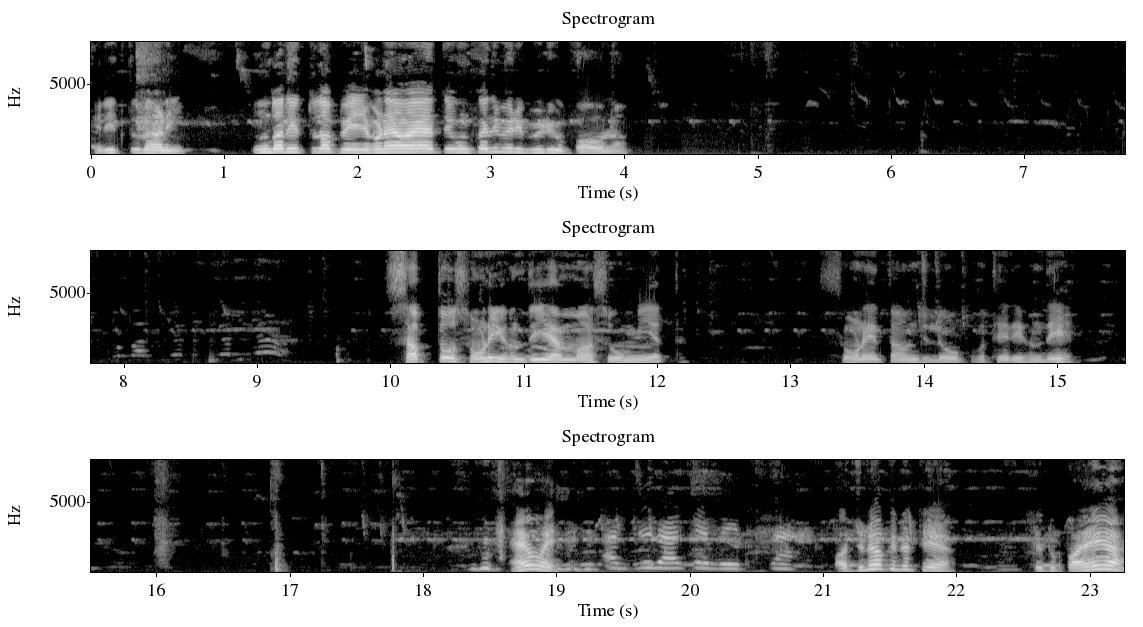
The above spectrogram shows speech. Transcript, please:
ਰੀਤੂ ਰਾਣੀ। ਉਹਦਾ ਰੀਤੂ ਦਾ ਪੇਜ ਬਣਿਆ ਹੋਇਆ ਤੇ ਉਹ ਕਹਿੰਦੀ ਮੇਰੀ ਵੀਡੀਓ ਪਾਓ ਨਾ। ਸਭ ਤੋਂ ਸੋਹਣੀ ਹੁੰਦੀ ਹੈ ਮਾਸੂਮੀਅਤ। ਸੋਹਣੇ ਤਾਂ ਉਂਝ ਲੋਕ ਬਥੇਰੇ ਹੁੰਦੇ ਐ ਓਏ? ਅੱਜ ਜਾ ਕੇ ਦੇਖਦਾ ਅੱਜ ਨਾ ਕਿ ਦਿੱਤੇ ਆ? ਤੇ ਤੂੰ ਪਾਏਗਾ?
